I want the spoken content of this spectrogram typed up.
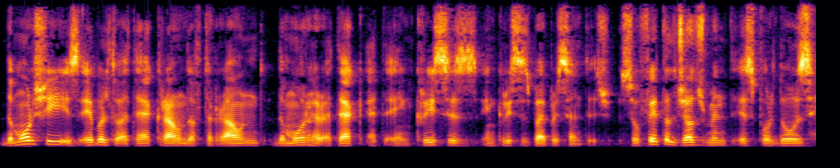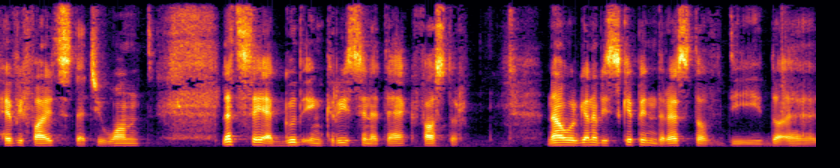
the more she is able to attack round after round, the more her attack at increases increases by percentage. So fatal judgment is for those heavy fights that you want, let's say a good increase in attack faster. Now we're gonna be skipping the rest of the uh,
